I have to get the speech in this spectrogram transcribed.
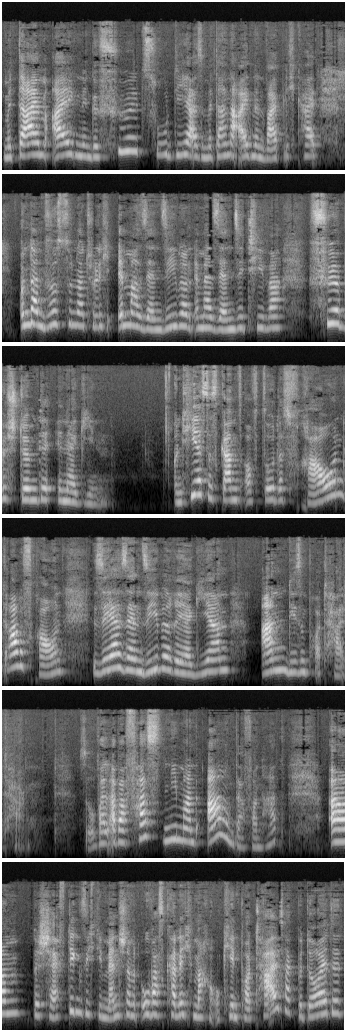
mit deinem eigenen Gefühl zu dir, also mit deiner eigenen Weiblichkeit. Und dann wirst du natürlich immer sensibler und immer sensitiver für bestimmte Energien. Und hier ist es ganz oft so, dass Frauen, gerade Frauen, sehr sensibel reagieren an diesen Portaltagen. So, weil aber fast niemand Ahnung davon hat, ähm, beschäftigen sich die Menschen damit, oh, was kann ich machen? Okay, ein Portaltag bedeutet,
